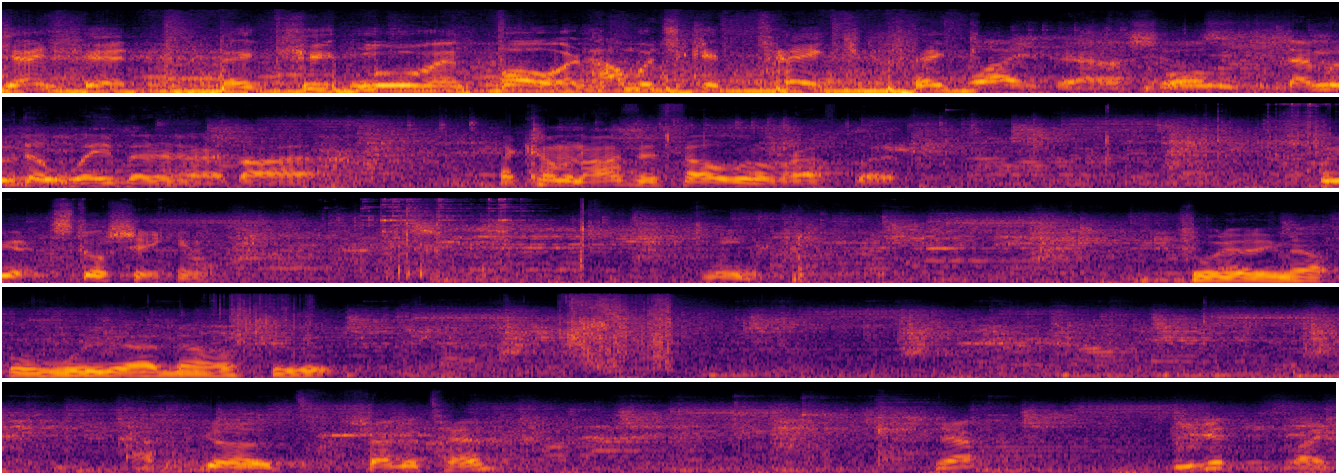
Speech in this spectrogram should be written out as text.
get hit and keep moving forward. How much you can take and Light. Yeah, that shit. Was, that moved up way better than I thought. Like coming off, it felt a little rough, but look at it, still shaking. Me. So what are you adding now? Well, what are you gonna add now to it? I could go. Should I go ten? Yeah. You get like,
